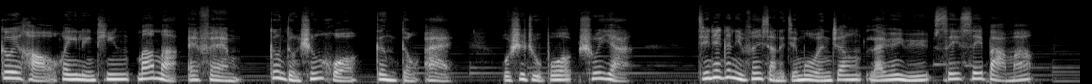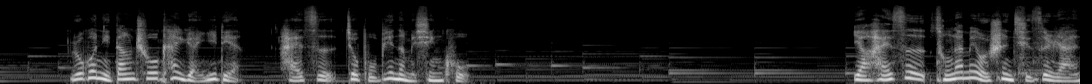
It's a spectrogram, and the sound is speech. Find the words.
各位好，欢迎聆听妈妈 FM，更懂生活，更懂爱。我是主播舒雅，今天跟你分享的节目文章来源于 C C 爸妈。如果你当初看远一点，孩子就不必那么辛苦。养孩子从来没有顺其自然，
